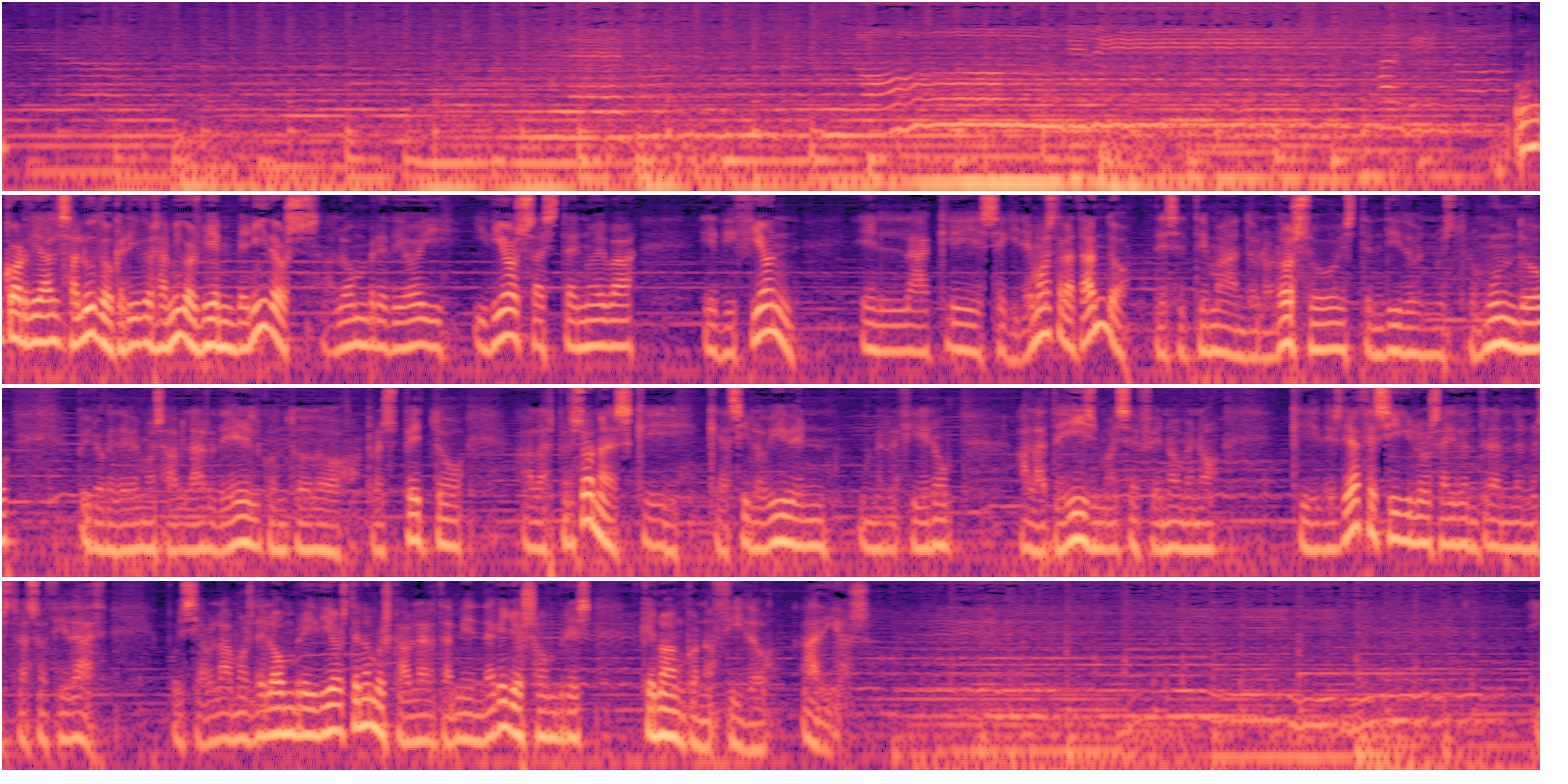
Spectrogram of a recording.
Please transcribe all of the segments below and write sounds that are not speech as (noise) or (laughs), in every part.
Un cordial saludo, queridos amigos. Bienvenidos al hombre de hoy y Dios a esta nueva edición en la que seguiremos tratando de ese tema doloroso, extendido en nuestro mundo, pero que debemos hablar de él con todo respeto a las personas que, que así lo viven. Me refiero al ateísmo, ese fenómeno que desde hace siglos ha ido entrando en nuestra sociedad. Pues si hablamos del hombre y Dios, tenemos que hablar también de aquellos hombres que no han conocido a Dios.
